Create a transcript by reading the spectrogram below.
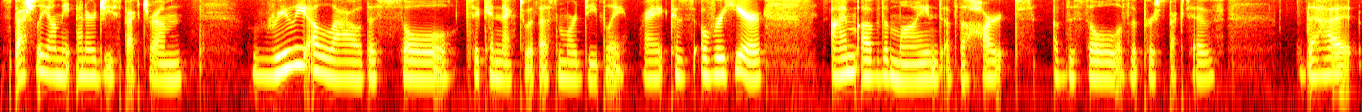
especially on the energy spectrum, really allow the soul to connect with us more deeply, right? Because over here, I'm of the mind, of the heart, of the soul, of the perspective that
